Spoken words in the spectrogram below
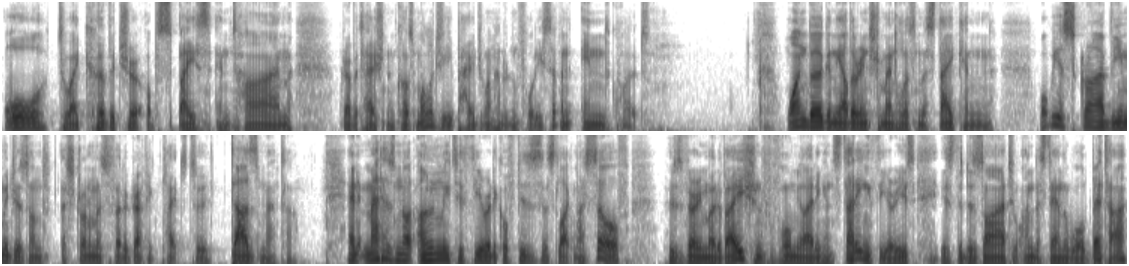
or to a curvature of space and time. Gravitation and Cosmology, page 147. End quote. Weinberg and the other instrumentalists mistaken. What we ascribe the images on astronomers' photographic plates to does matter. And it matters not only to theoretical physicists like myself, whose very motivation for formulating and studying theories is the desire to understand the world better,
